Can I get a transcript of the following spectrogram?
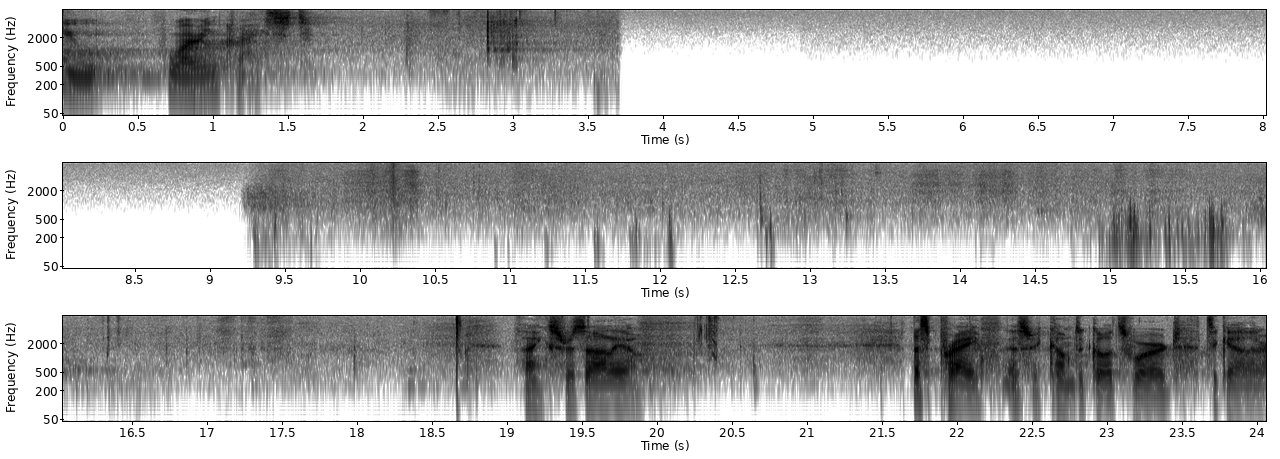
you who are in Christ. Thanks, Rosalia. Let's pray as we come to God's word together.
